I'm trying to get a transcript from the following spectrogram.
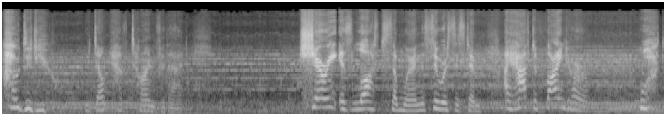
how did you? We don't have time for that. Sherry is lost somewhere in the sewer system. I have to find her. What?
